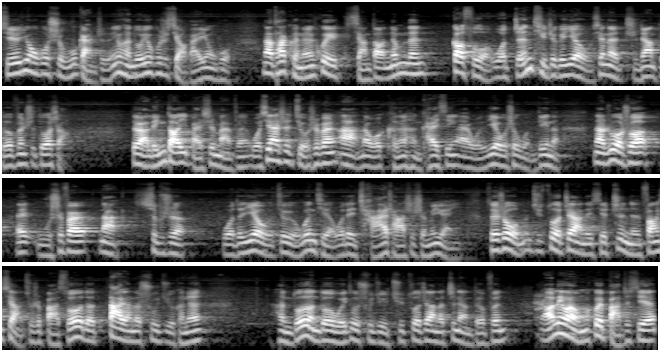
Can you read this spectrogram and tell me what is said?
其实用户是无感知的，因为很多用户是小白用户，那他可能会想到能不能告诉我，我整体这个业务现在质量得分是多少？对吧？零到一百是满分，我现在是九十分啊，那我可能很开心，哎，我的业务是稳定的。那如果说，哎，五十分，那是不是我的业务就有问题了？我得查一查是什么原因。所以说，我们去做这样的一些智能方向，就是把所有的大量的数据，可能很多很多维度数据去做这样的质量得分。然后另外，我们会把这些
